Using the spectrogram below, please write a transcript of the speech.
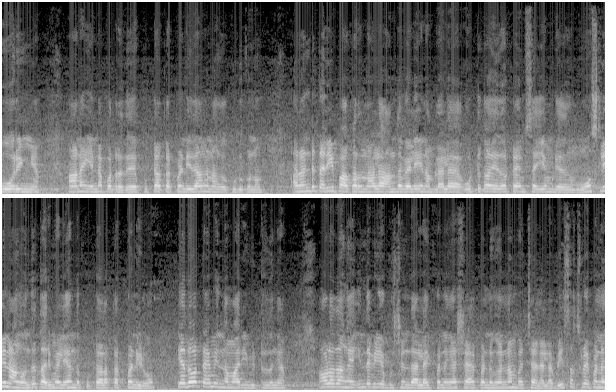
போரிங்க ஆனால் என்ன பண்ணுறது புட்டாக கட் பண்ணி தாங்க நாங்கள் கொடுக்கணும். ரெண்டு தறி பார்க்கறதுனால அந்த வேலையை நம்மளால் ஒட்டுக்கா ஏதோ டைம் செய்ய முடியாதுங்க. மோஸ்ட்லி நாங்கள் வந்து தரிமையிலேயே அந்த புட்டாலாம் கட் பண்ணிடுவோம். ஏதோ டைம் இந்த மாதிரி விட்டுருதுங்க. அவ்வளோதாங்க இந்த வீடியோ பிடிச்சிருந்தா லைக் பண்ணுங்கள் ஷேர் பண்ணுங்கள் நம்ம சேனல் அப்படியே சப்ஸ்கிரைப் பண்ணுங்கள்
